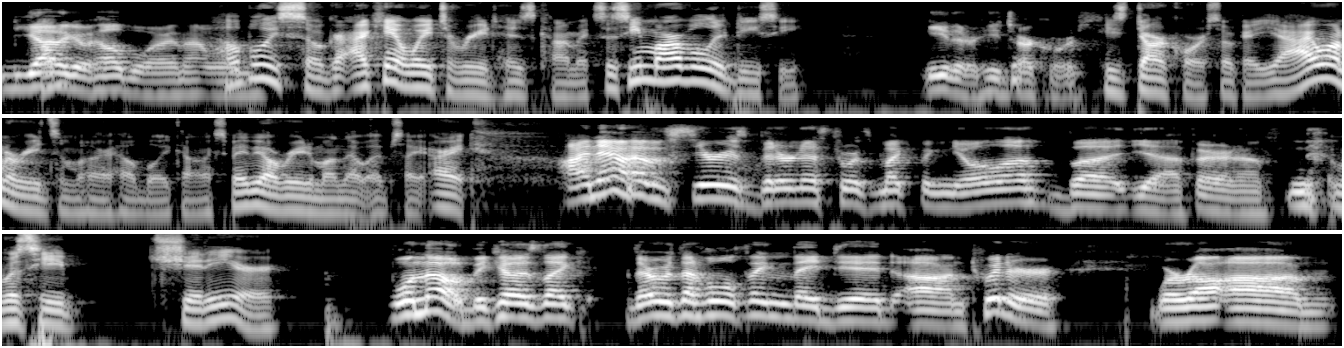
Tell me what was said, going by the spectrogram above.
you got to go Hellboy on that one. Hellboy's so great. I can't wait to read his comics. Is he Marvel or DC? Neither. He's Dark Horse. He's Dark Horse. Okay, yeah, I want to read some more Hellboy comics. Maybe I'll read them on that website. All right. I now have a serious bitterness towards Mike Mignola, but yeah, fair enough. Was he shitty or? well, no, because like there was that whole thing they did on Twitter where um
